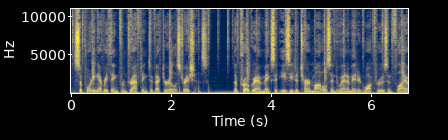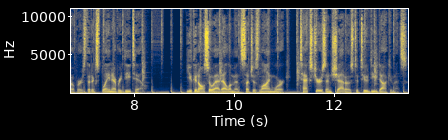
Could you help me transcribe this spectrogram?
supporting everything from drafting to vector illustrations. The program makes it easy to turn models into animated walkthroughs and flyovers that explain every detail. You can also add elements such as line work, textures, and shadows to 2D documents.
